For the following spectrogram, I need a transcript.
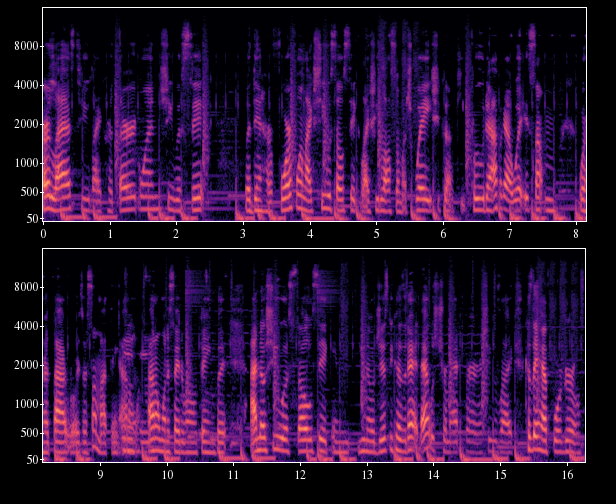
Her last two, like her third one, she was sick. But then her fourth one, like she was so sick, like she lost so much weight, she couldn't keep food. down. I forgot what it's something with her thyroids or something. I think I don't, Mhm. I don't want to say the wrong thing, but I know she was so sick, and you know, just because of that, that was traumatic for her. And she was like, because they have four girls,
